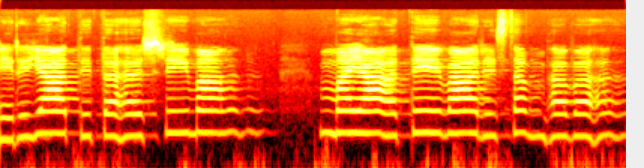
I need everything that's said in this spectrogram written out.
निर्यातितः श्रीमान् मया ते वारिसम्भवः।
